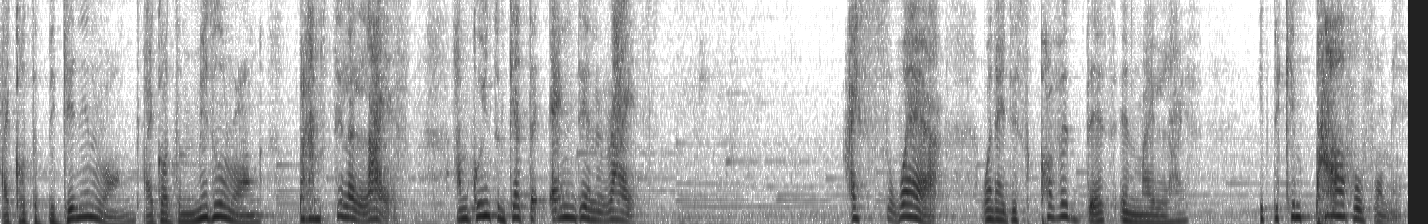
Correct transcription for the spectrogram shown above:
I got the beginning wrong, I got the middle wrong, but I'm still alive. I'm going to get the ending right. I swear, when I discovered this in my life, it became powerful for me.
